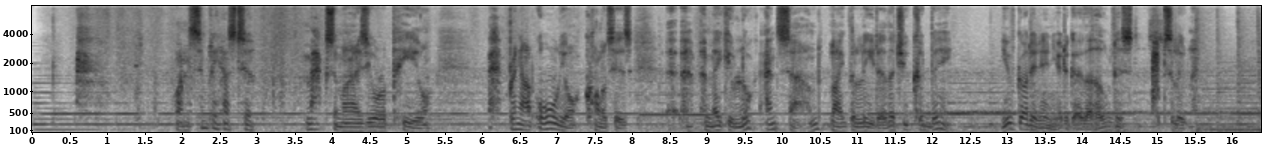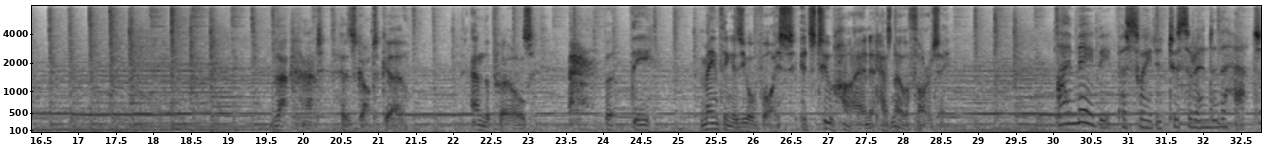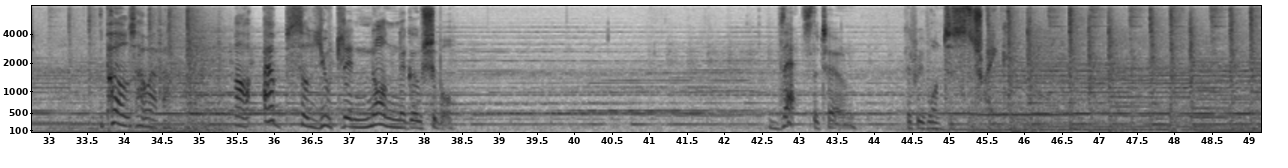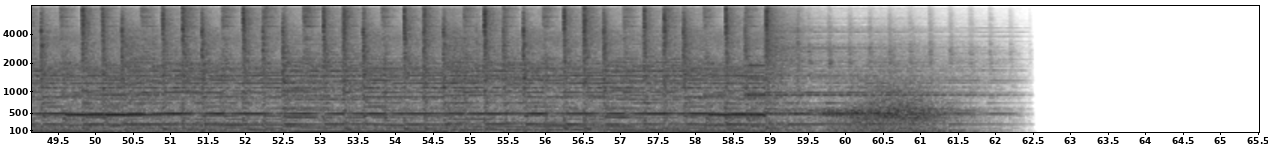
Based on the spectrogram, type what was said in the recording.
One simply has to maximize your appeal, bring out all your qualities, uh, uh, and make you look and sound like the leader that you could be. You've got it in you to go the whole distance. Absolutely. That hat has got to go, and the pearls. But the main thing is your voice. It's too high and it has no authority. May be persuaded to surrender the hat. The pearls, however, are absolutely non negotiable. That's the tone that we want to strike.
